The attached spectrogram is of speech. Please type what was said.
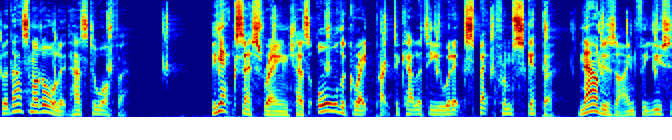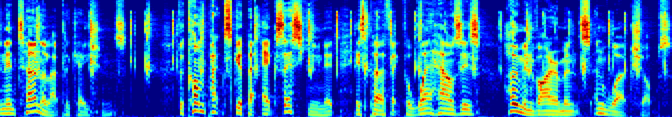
But that's not all it has to offer. The XS range has all the great practicality you would expect from Skipper, now designed for use in internal applications. The compact Skipper XS unit is perfect for warehouses, home environments and workshops.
